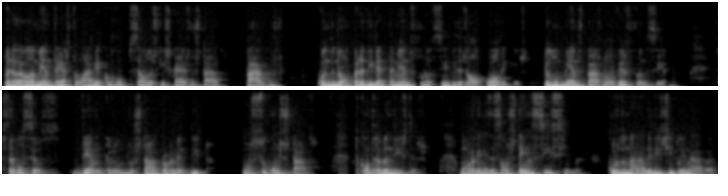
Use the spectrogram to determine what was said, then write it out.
paralelamente a esta larga corrupção dos fiscais do Estado, pagos, quando não para diretamente fornecer bebidas alcoólicas, pelo menos para as não ver fornecer, estabeleceu-se, dentro do Estado propriamente dito, um segundo Estado, de contrabandistas, uma organização extensíssima, coordenada e disciplinada,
